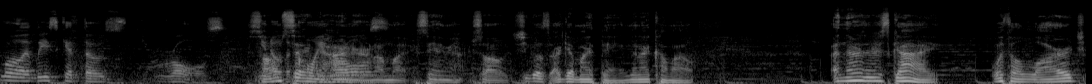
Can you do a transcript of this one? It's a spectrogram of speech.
Well, at least get those rolls. So you know, I'm sitting behind her and I'm like standing behind. So she goes, I get my thing, and then I come out, and there's this guy with a large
